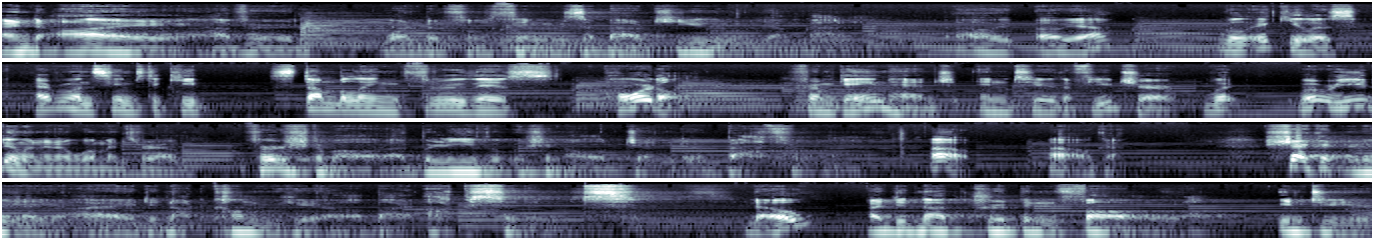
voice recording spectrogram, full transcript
And I have heard wonderful things about you, young man. Oh, oh yeah? Well, Icculus, everyone seems to keep stumbling through this portal from Gamehenge into the future. What what were you doing in a woman's room? First of all, I believe it was an all gender bathroom. Oh, oh, okay. Secondly, I did not come here by accident. No? I did not trip and fall into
